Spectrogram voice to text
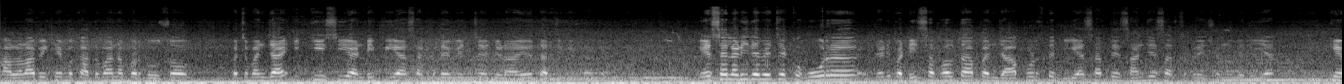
ਖਾਲੜਾ ਵਿਖੇ ਮੁਕੱਦਮਾ ਨੰਬਰ 255 21 ਸੀ ਐਨਡੀਪੀਐਸ ਐਕਟ ਦੇ ਵਿੱਚ ਜਿਹੜਾ ਇਹ ਦਰਜ ਕੀਤਾ ਗਿਆ। ਇਸੇ ਲੜੀ ਦੇ ਵਿੱਚ ਇੱਕ ਹੋਰ ਜਿਹੜੀ ਵੱਡੀ ਸਫਲਤਾ ਪੰਜਾਬ ਪੁਲਿਸ ਤੇ ਬੀਐਸਐਫ ਦੇ ਸਾਂਝੇ ਸਰਚ ਆਪਰੇਸ਼ਨ ਨੂੰ ਮਿਲੀ ਹੈ ਕਿ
